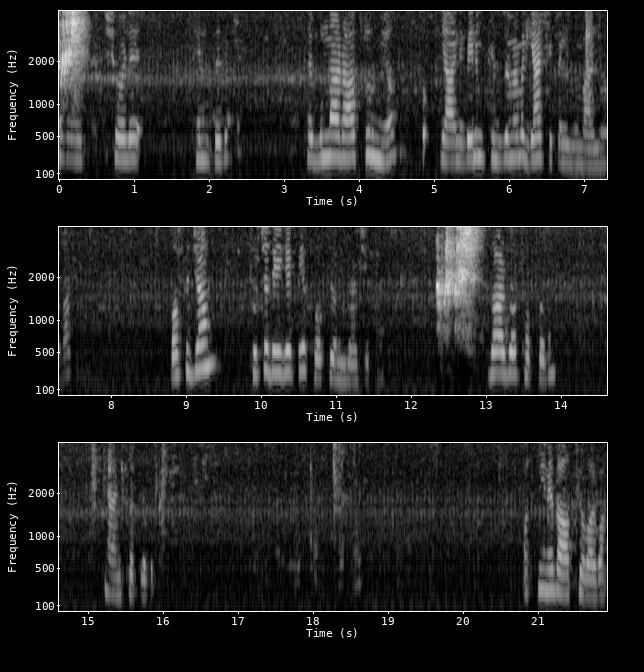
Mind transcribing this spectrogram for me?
Evet, şöyle temizledik. Tabii bunlar rahat durmuyor. Yani benim temizlememe gerçekten izin vermiyorlar. Basacağım, fırça değecek diye korkuyorum gerçekten. Zar zor topladım. Yani topladık. Bak yine dağıtıyorlar bak.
